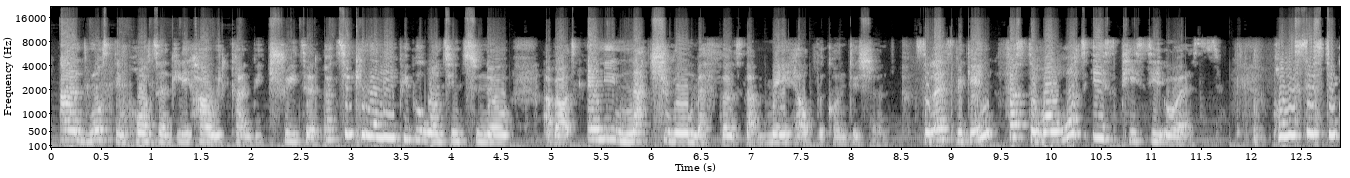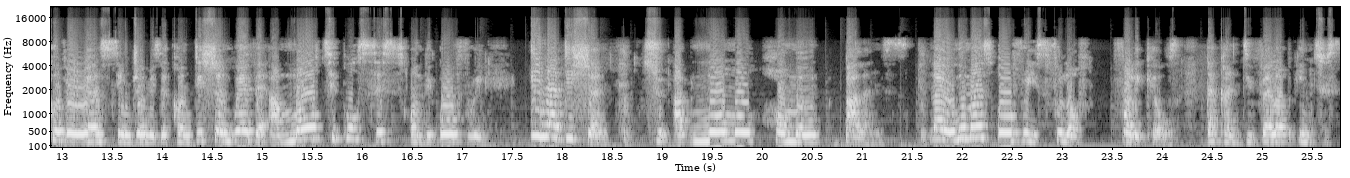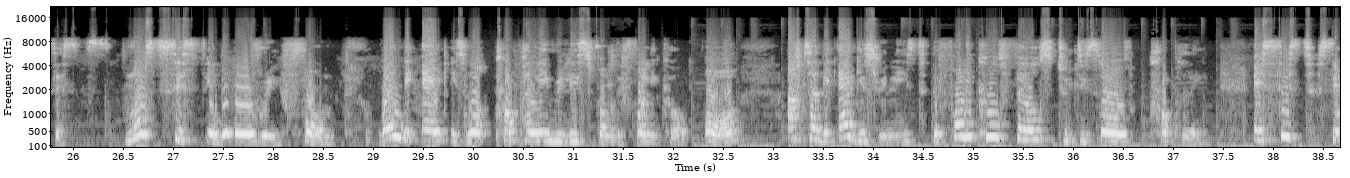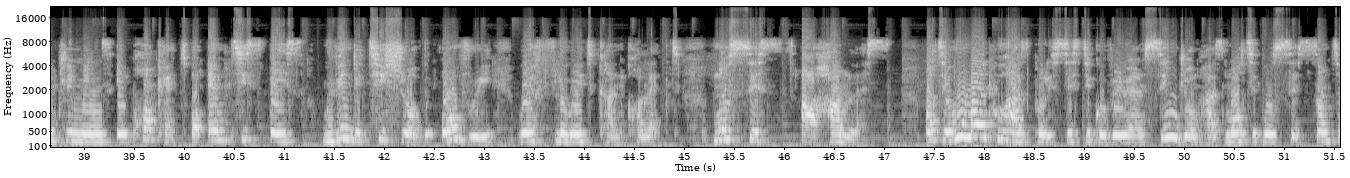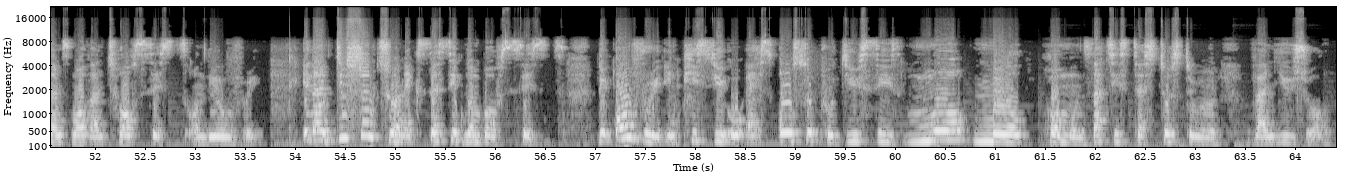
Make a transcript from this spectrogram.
and most importantly, how it can be treated, particularly people wanting to know about any natural methods that may help the condition. So let's begin. First of all, what is PCOS? Polycystic ovarian syndrome is a condition where there are multiple cysts on the ovary in addition to abnormal hormone balance. Now, a woman's ovary is full of follicles that can develop into cysts. Most cysts in the ovary form when the egg is not properly released from the follicle or after the egg is released, the follicle fails to dissolve properly. A cyst simply means a pocket or empty space within the tissue of the ovary where fluid can collect. Most cysts are harmless. But a woman who has polycystic ovarian syndrome has multiple cysts, sometimes more than 12 cysts on the ovary. In addition to an excessive number of cysts, the ovary in PCOS also produces more male hormones, that is testosterone, than usual.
